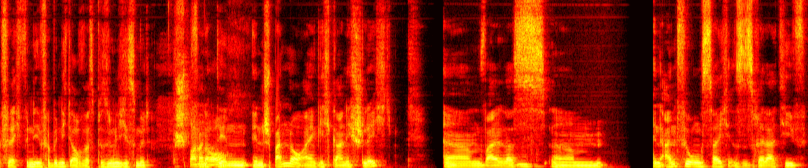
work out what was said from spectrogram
vielleicht finde, verbinde ich da auch was Persönliches mit. Spandau. Fand den in Spandau eigentlich gar nicht schlecht, ähm, weil das mhm. ähm, in Anführungszeichen ist es relativ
